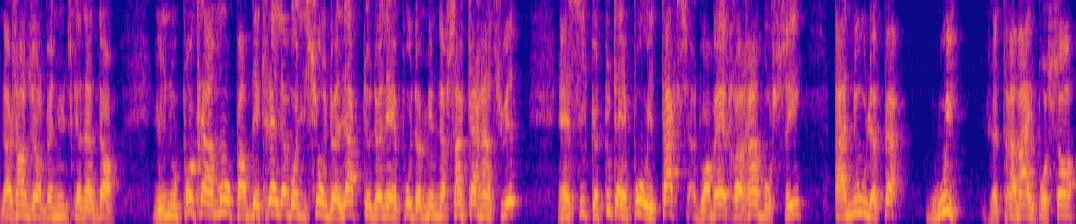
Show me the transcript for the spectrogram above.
l'Agence du revenu du Canada, et nous proclamons par décret l'abolition de l'acte de l'impôt de 1948, ainsi que tout impôt et taxes doivent être remboursés à nous, le peuple. Oui, je travaille pour ça.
